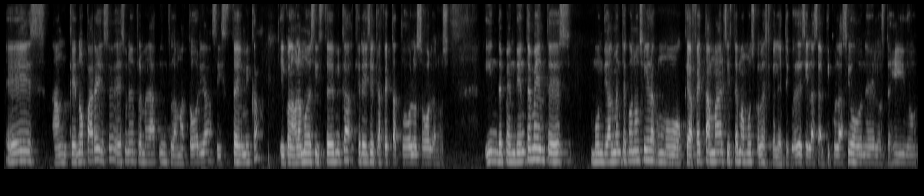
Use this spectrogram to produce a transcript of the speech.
Es, aunque no parece, es una enfermedad inflamatoria sistémica y cuando hablamos de sistémica quiere decir que afecta a todos los órganos. Independientemente es mundialmente conocida como que afecta más el sistema musculoesquelético, es decir, las articulaciones, los tejidos,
